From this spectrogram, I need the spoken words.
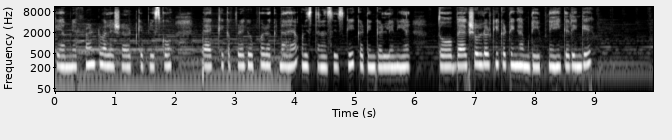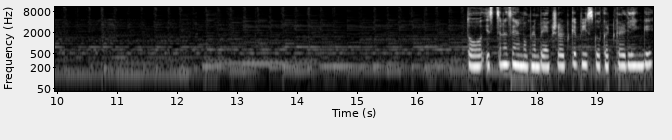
कि हमने फ्रंट वाले शर्ट के पीस को बैक के कपड़े के ऊपर रखना है और इस तरह से इसकी कटिंग कर लेनी है। तो बैक शोल्डर की कटिंग हम डीप नहीं करेंगे। तो इस तरह से हम अपने बैक शर्ट के पीस को कट कर लेंगे।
